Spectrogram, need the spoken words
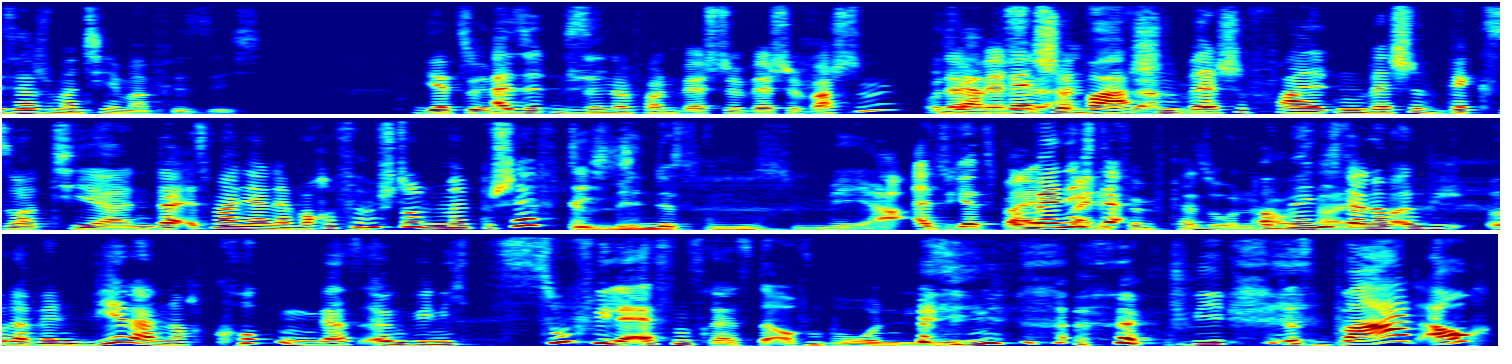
ist ja schon mal ein Thema für sich. Jetzt so im Also- Sinne von Wäsche, Wäsche waschen? Oder ja, Wäsche, Anziehsachen? waschen, Wäsche falten, Wäsche wegsortieren. Da ist man ja in der Woche fünf Stunden mit beschäftigt. Mindestens mehr. Also jetzt bei, bei da- fünf Personen Und wenn ich dann noch irgendwie, oder wenn wir dann noch gucken, dass irgendwie nicht zu viele Essensreste auf dem Boden liegen, irgendwie das Bad auch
